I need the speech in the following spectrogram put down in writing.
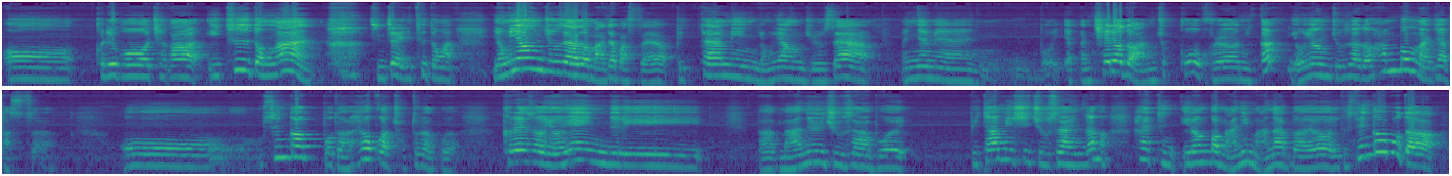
어 그리고 제가 이틀 동안 진짜 이틀 동안 영양 주사도 맞아봤어요. 비타민 영양 주사. 왜냐면 뭐 약간 체력도 안 좋고 그러니까 영양 주사도 한 번 맞아봤어요. 어 생각보다 효과 좋더라고요. 그래서 여행인들이 막 마늘 주사 뭐 비타민 C 주사인가 막 하여튼 이런 거 많이 많아 봐요. 이거 생각보다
